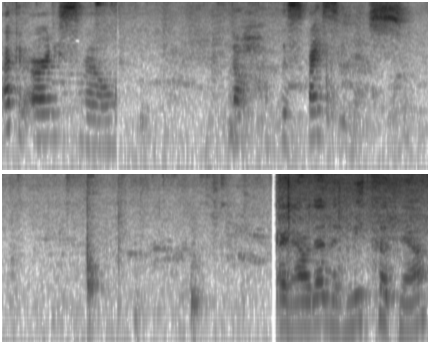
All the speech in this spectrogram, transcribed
I can already smell the, the spiciness. Alright, now then the meat cooked now.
